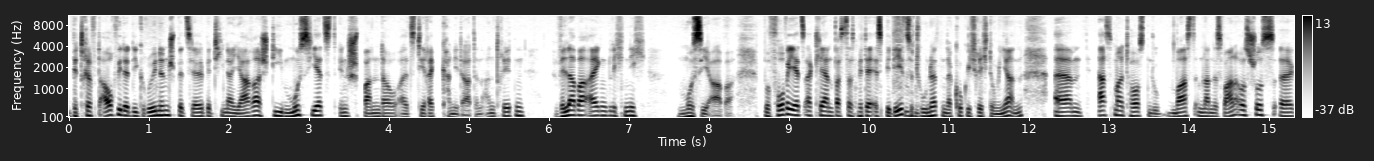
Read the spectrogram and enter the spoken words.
Betrifft auch wieder die Grünen, speziell Bettina Jarasch. Die muss jetzt in Spandau als Direktkandidatin antreten, will aber eigentlich nicht muss sie aber. Bevor wir jetzt erklären, was das mit der SPD zu tun hat, und da gucke ich Richtung Jan, ähm, erstmal, Thorsten, du warst im Landeswahlausschuss, äh,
